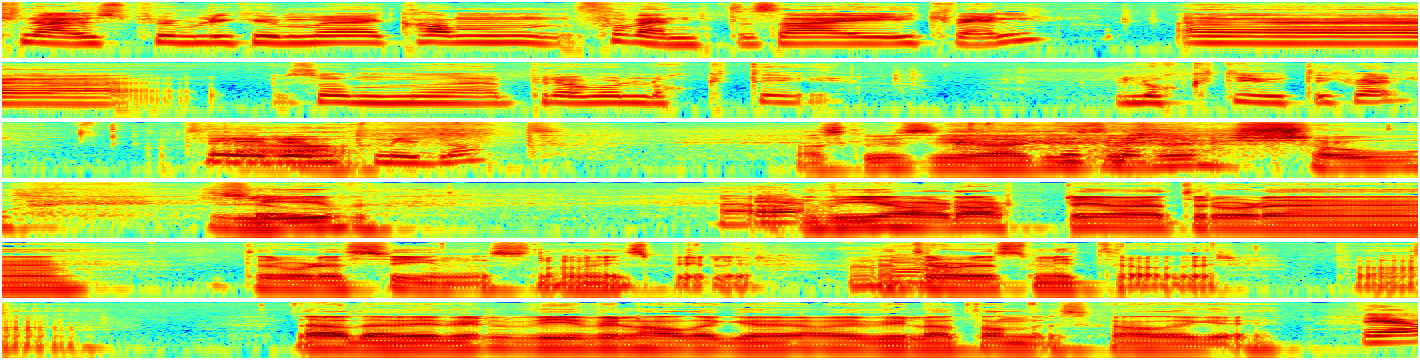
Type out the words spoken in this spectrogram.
Knaus-publikummet kan forvente seg i kveld? Uh, sånn eh, prøv å lokke de, lokk de ut i kveld. Til Ja. rundt midnatt. Hva skal vi si da, Kristoffer? Show. Liv. Ja. Vi har det artig, og jeg tror det, tror det synes når vi spiller. Jeg tror det smitter over. På det er jo det vi vil. Vi vil ha det gøy, og vi vil at andre skal ha det gøy Ja.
